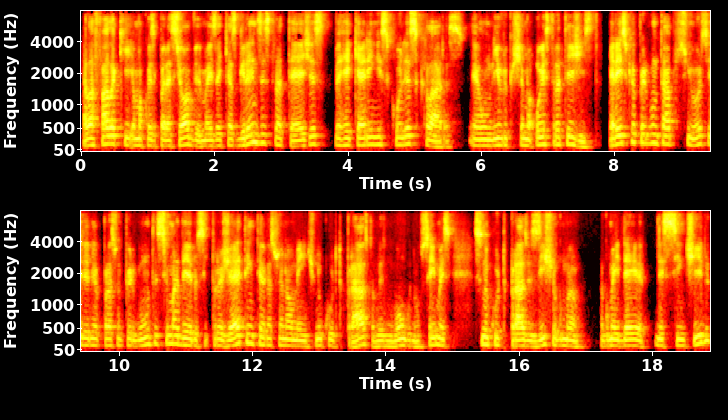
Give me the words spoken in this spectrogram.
Ela fala que é uma coisa que parece óbvia, mas é que as grandes estratégias requerem escolhas claras. É um livro que chama O Estrategista. Era isso que eu ia perguntar para o senhor, seria a minha próxima pergunta, se o Madeiro se projeta internacionalmente no curto prazo, talvez no longo, não sei, mas se no curto prazo existe alguma, alguma ideia nesse sentido.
